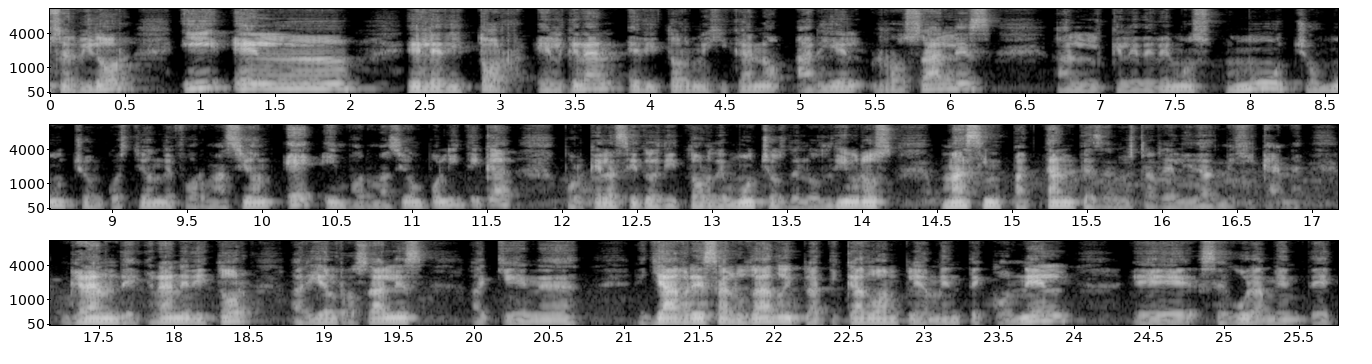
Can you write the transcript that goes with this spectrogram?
servidor, y el, el editor, el gran editor mexicano Ariel Rosales, al que le debemos mucho, mucho en cuestión de formación e información política, porque él ha sido editor de muchos de los libros más impactantes de nuestra realidad mexicana. Grande, gran editor, Ariel Rosales, a quien eh, ya habré saludado y platicado ampliamente con él, eh, seguramente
